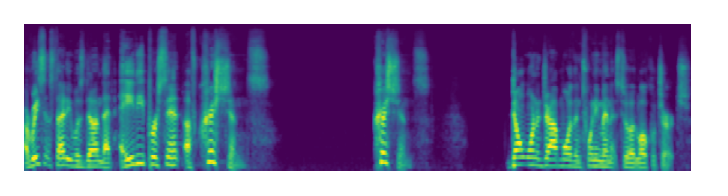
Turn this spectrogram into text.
A recent study was done that 80% of Christians, Christians, don't want to drive more than 20 minutes to a local church.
